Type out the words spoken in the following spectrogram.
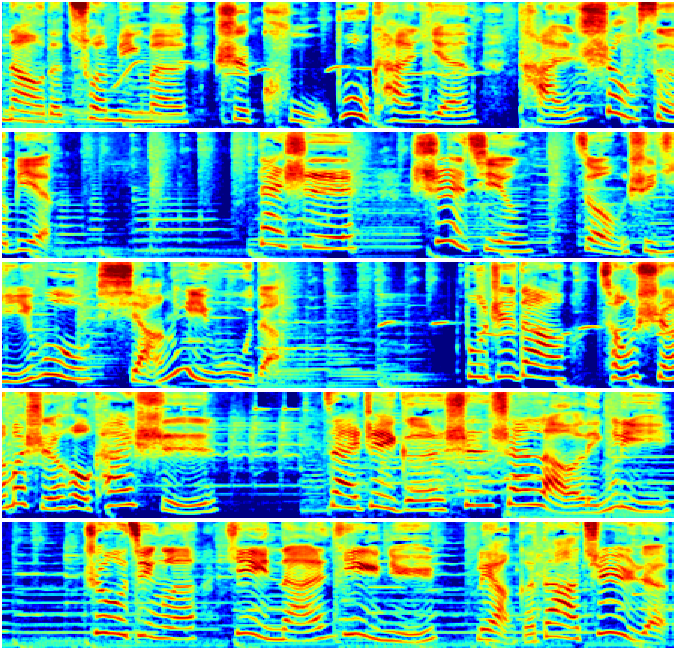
闹得村民们是苦不堪言，谈兽色变。但是事情。总是一物降一物的，不知道从什么时候开始，在这个深山老林里，住进了一男一女两个大巨人。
